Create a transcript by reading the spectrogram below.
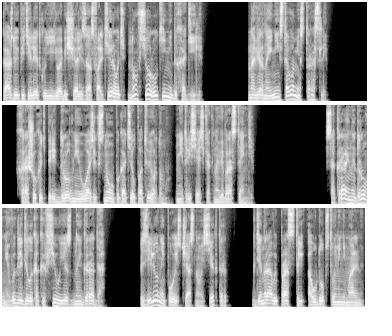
Каждую пятилетку ее обещали заасфальтировать, но все руки не доходили. Наверное, не из того места росли. Хорошо, хоть перед дровней УАЗик снова покатил по твердому, не трясясь, как на вибростенде. С окраины дровни выглядело, как и все уездные города. Зеленый пояс частного сектора, где нравы просты, а удобства минимальны,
